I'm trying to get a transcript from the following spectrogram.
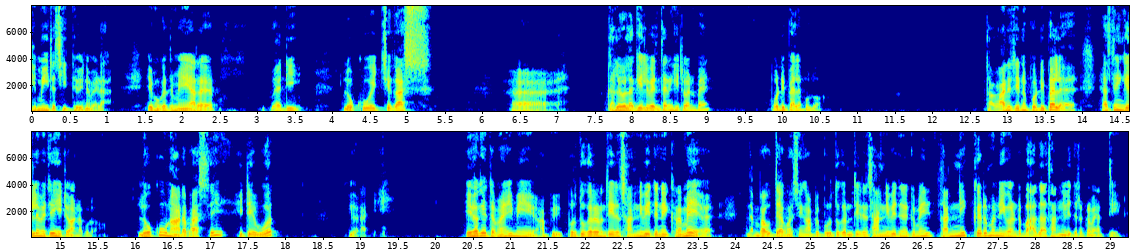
හිමීට සිද්ධ වෙන වැඩක්. ඒ මොකද මේ අර වැඩි ලොකු වෙච්ච ගස් ගලවලා ගිහලා වෙන තැනක හිටවන්න බෑනේ. පොඩි පැල පුළුවන්. තවානේ තියෙන පොඩි පැල ඇතින් ගිහලා මෙතන හිටවන්න පුළුවන්. ලොකු වුණාට පස්සේ හිටෙව්වොත් ඉවරයි. ඒ වගේ තමයි මේ අපි පුරුදු කරගෙන තියෙන sannivedana ක්‍රමය දැන් බෞද්ධයන් වශයෙන් අපි පුරුදු කරන තියෙන sannivedana ක්‍රමේ තන්නික්කරම නිවනට බාධා sannivedana ක්‍රමයක් තියෙනවා.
